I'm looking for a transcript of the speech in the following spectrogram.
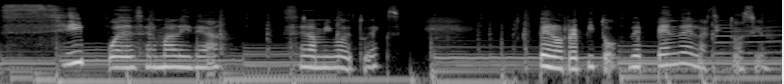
sí puede ser mala idea ser amigo de tu ex. Pero repito, depende de la situación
